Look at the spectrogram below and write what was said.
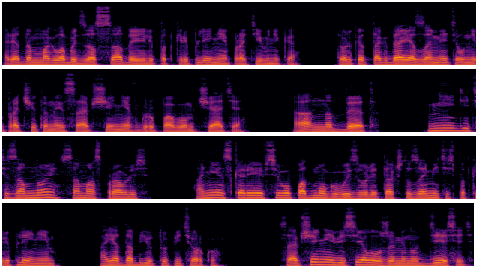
рядом могла быть засада или подкрепление противника. Только тогда я заметил непрочитанные сообщения в групповом чате. Анна Дед. «Не идите за мной, сама справлюсь. Они, скорее всего, подмогу вызвали, так что займитесь подкреплением, а я добью ту пятерку». Сообщение висело уже минут десять.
